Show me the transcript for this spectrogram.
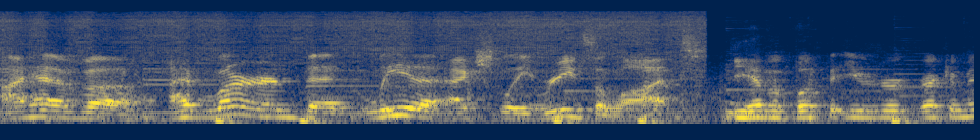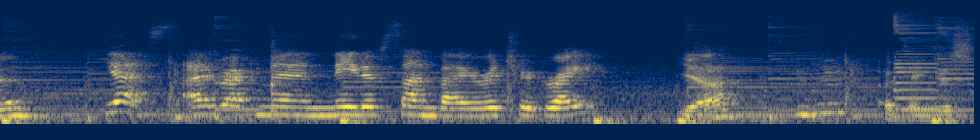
I have uh, I have learned that Leah actually reads a lot. Do you have a book that you would recommend? yes, I'd recommend Native Son by Richard Wright. Yeah? Okay, just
